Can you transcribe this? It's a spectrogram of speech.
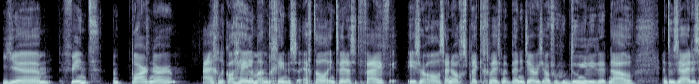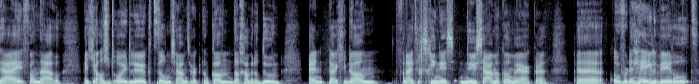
je vindt een partner eigenlijk al helemaal aan het begin. Dus echt al in 2005 is er al, zijn er al gesprekken geweest met Ben Jerry's over hoe doen jullie dit nou? En toen zeiden zij van nou, weet je, als het ooit lukt om samen te werken, dan kan, dan gaan we dat doen. En dat je dan vanuit die geschiedenis nu samen kan werken eh, over de hele wereld.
